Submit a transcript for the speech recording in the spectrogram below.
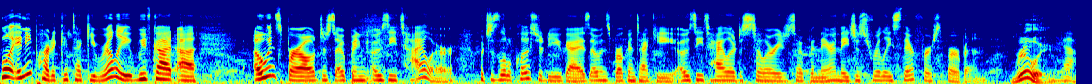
Well, any part of Kentucky, really. We've got uh, Owensboro just opened OZ Tyler, which is a little closer to you guys. Owensboro, Kentucky. OZ Tyler Distillery just opened there, and they just released their first bourbon. Really? Yeah.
